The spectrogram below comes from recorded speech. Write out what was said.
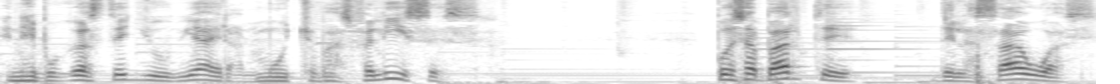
En épocas de lluvia eran mucho más felices, pues aparte de las aguas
